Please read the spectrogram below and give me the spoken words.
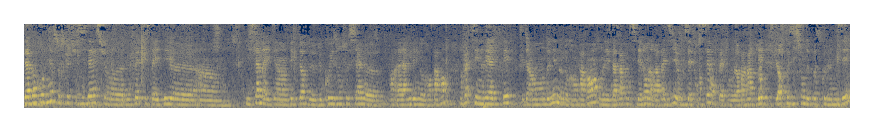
d'abord revenir sur ce que tu disais sur euh, le fait que ça a été euh, un, l'islam a été un vecteur de, cohésion sociale euh, à l'arrivée de nos grands-parents. En fait, c'est une réalité. Je veux dire, à un moment donné, nos, nos grands-parents, on les a pas considérés, on leur a pas dit euh, vous êtes français en fait. On leur a rappelé leur position de post-colonisé.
